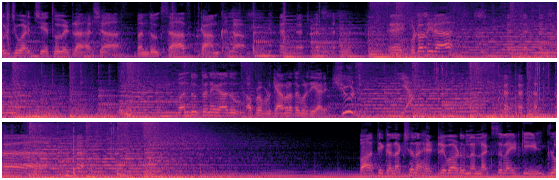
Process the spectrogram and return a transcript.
తుడిచివాడి చేతిలో పెట్టరా హర్ష బందూక్ సాఫ్ కామ్ ఖతా ఏ ఫోటో తీరా బందూక్తోనే కాదు అప్పుడప్పుడు కెమెరాతో కూడా తీయాలి షూట్ యా పాతిక లక్షల హెడ్ రివార్డ్ ఉన్న నక్సలైట్కి ఇంట్లో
